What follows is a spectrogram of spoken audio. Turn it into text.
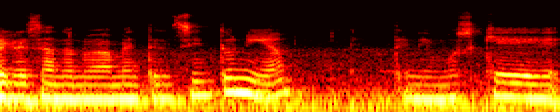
Regresando nuevamente en sintonía, tenemos que,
